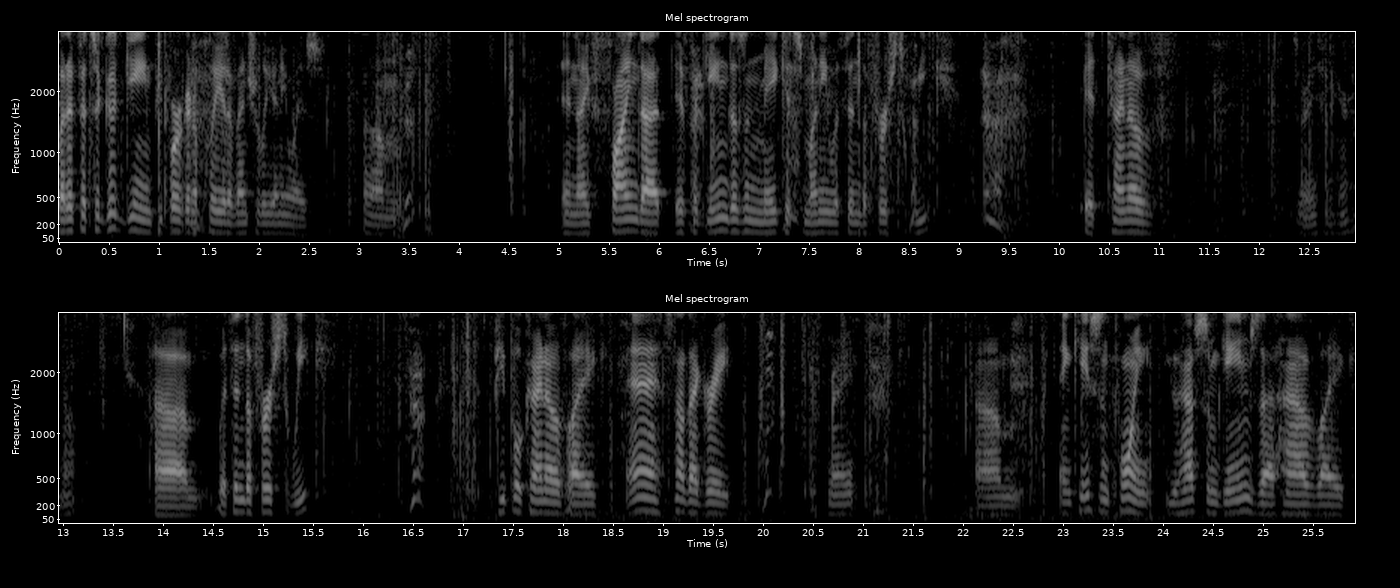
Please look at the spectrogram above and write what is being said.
but if it's a good game, people are going to play it eventually anyways. Um, and I find that if a game doesn't make its money within the first week, it kind of... Is there anything here? No um, within the first week, people kind of like, eh, it's not that great, right? Um, in case in point, you have some games that have like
